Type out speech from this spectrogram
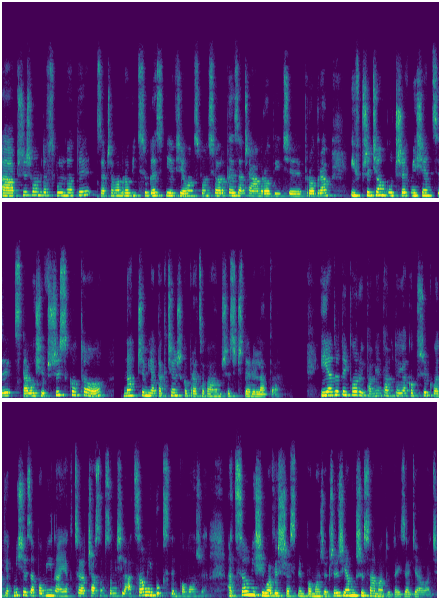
A przyszłam do wspólnoty, zaczęłam robić sugestie, wzięłam sponsorkę, zaczęłam robić e, program i w przeciągu trzech miesięcy stało się wszystko to, nad czym ja tak ciężko pracowałam przez cztery lata. I ja do tej pory pamiętam to jako przykład, jak mi się zapomina, jak czasem sobie myślę, a co mi Bóg z tym pomoże? A co mi siła wyższa z tym pomoże? Przecież ja muszę sama tutaj zadziałać.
